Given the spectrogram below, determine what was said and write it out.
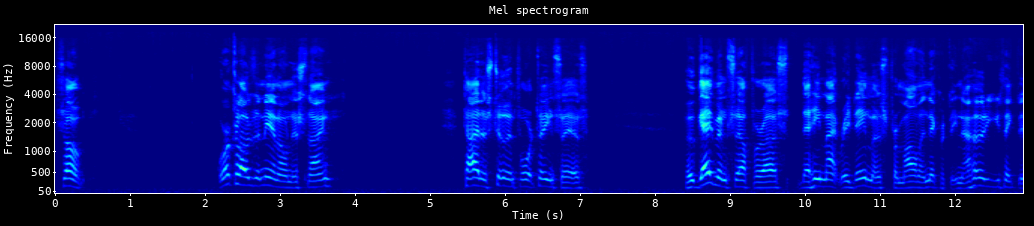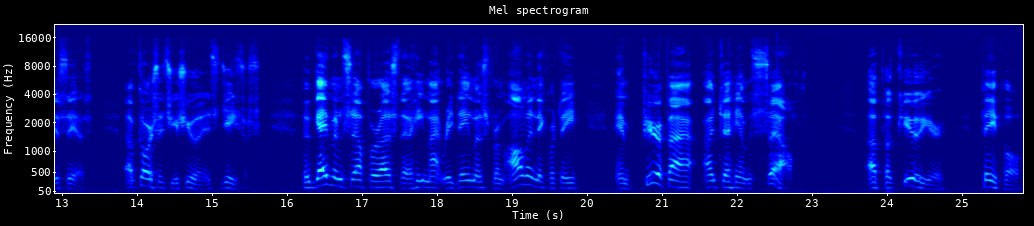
So, we're closing in on this thing. Titus 2 and 14 says, Who gave himself for us that he might redeem us from all iniquity. Now, who do you think this is? Of course, it's Yeshua, it's Jesus. Who gave himself for us that he might redeem us from all iniquity and purify unto himself a peculiar people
